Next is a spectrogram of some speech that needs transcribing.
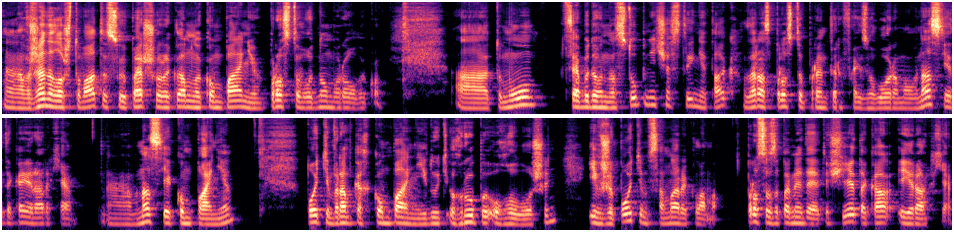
вже налаштувати свою першу рекламну кампанію просто в одному ролику. А, Тому це буде в наступній частині. Так, зараз просто про інтерфейс говоримо. У нас є така ієрархія. В нас є компанія, потім в рамках компанії йдуть групи оголошень, і вже потім сама реклама. Просто запам'ятайте, що є така ієрархія.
